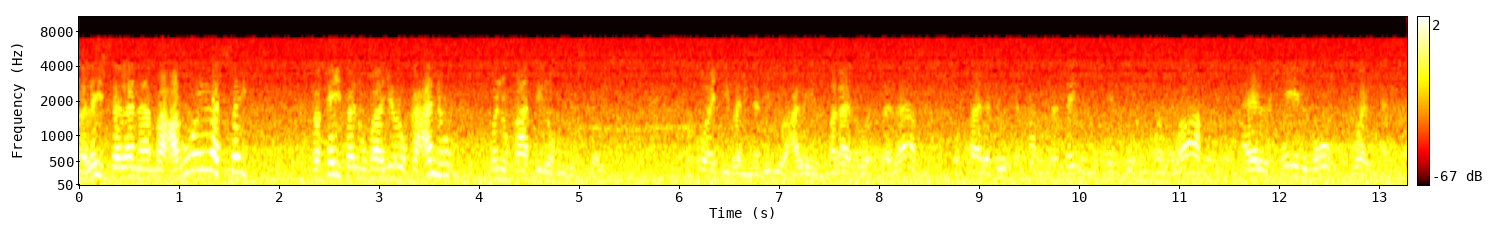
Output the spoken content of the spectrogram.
فليس لنا معه إلا السيف. فكيف نبايعك عنهم ونقاتلهم بالسيف؟ فأعجب النبي عليه الصلاة والسلام وقال تلك خمستين يحبهم الله الحلم والأسف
